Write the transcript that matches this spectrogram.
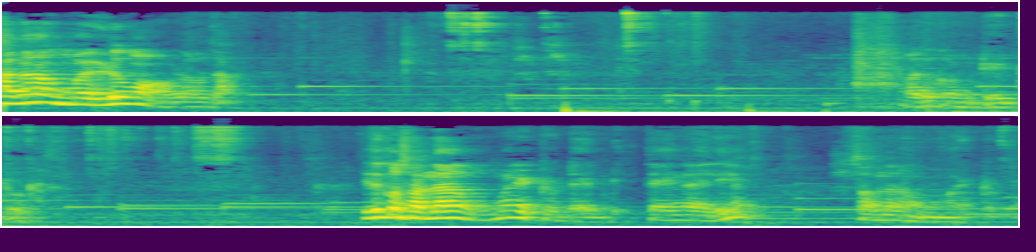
சந்தன குங்குமம் இடுவோம் அவ்வளோதான் இதுக்கும் சந்தன குங்குமம் இட்டு விட்டேன் இப்படி. தேங்காயிலையும் சந்தன குங்குமம் இட்டு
